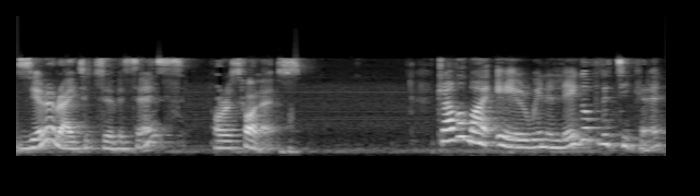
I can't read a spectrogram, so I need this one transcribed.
Zero rated services are as follows. Travel by air when a leg of the ticket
